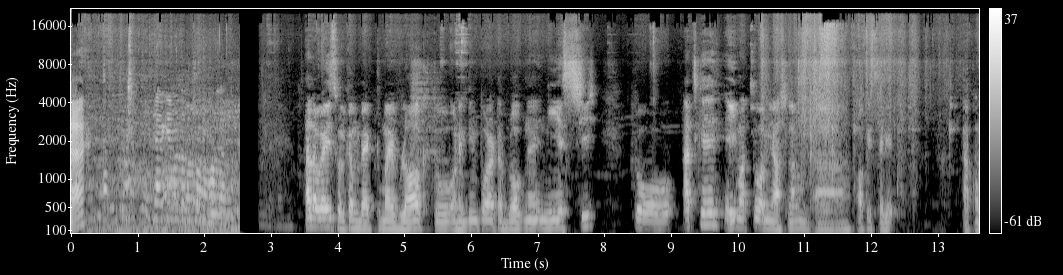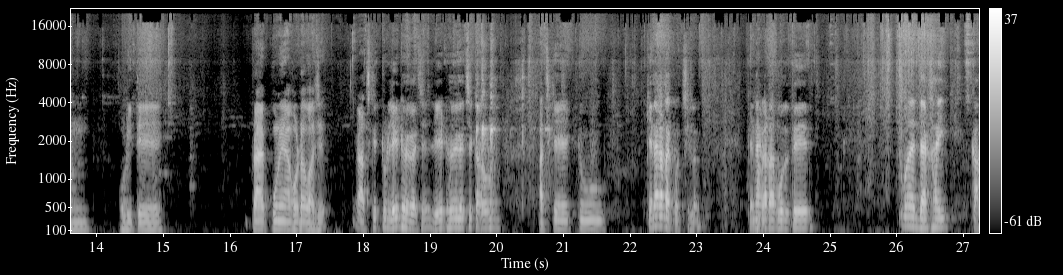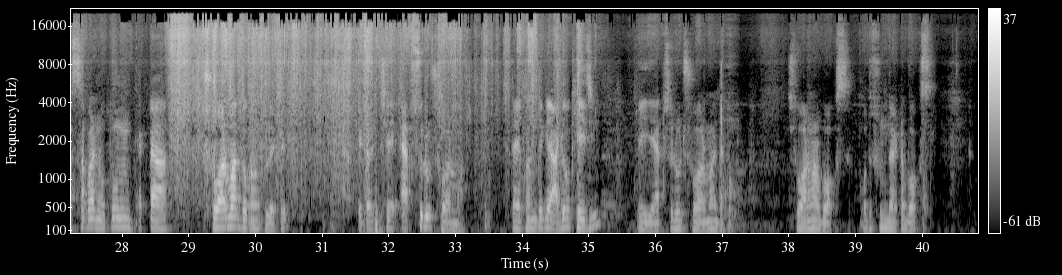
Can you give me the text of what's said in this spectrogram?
হ্যাঁ? Hello guys welcome back to my blog তো অনেকদিন পর একটা ব্লগ নিয়ে এসেছি। তো আজকে এইমাত্র আমি আসলাম অফিস থেকে। এখন ঘড়িতে প্রায় পৌনে এগারোটা বাজে। আজকে একটু লেট হয়ে গেছে। লেট হয়ে গেছে কারণ আজকে একটু কেনাকাটা করছিলাম। কেনাকাটা বলতে তোমাদের দেখাই কাসাপার নতুন একটা শোয়ারমার দোকান খুলেছে। এটা হচ্ছে অ্যাবসোলুট শোয়ারমা। তাই ওখান থেকে আগেও খেয়েছি। এই অ্যাবসোলুট শোয়ারমা, দেখো, শোয়ারমার বক্স কত সুন্দর একটা বক্স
